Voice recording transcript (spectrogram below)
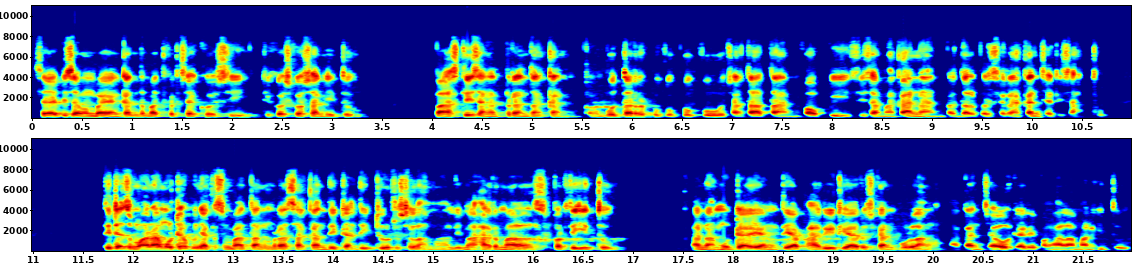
Saya bisa membayangkan tempat kerja Gosi di kos-kosan itu. Pasti sangat berantakan. Komputer, buku-buku, catatan, kopi, sisa makanan, bantal berserakan jadi satu. Tidak semua anak muda punya kesempatan merasakan tidak tidur selama lima harmal seperti itu. Anak muda yang tiap hari diharuskan pulang akan jauh dari pengalaman itu.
